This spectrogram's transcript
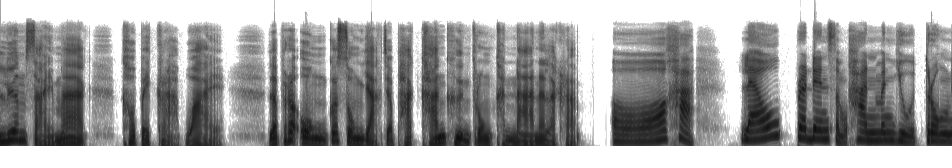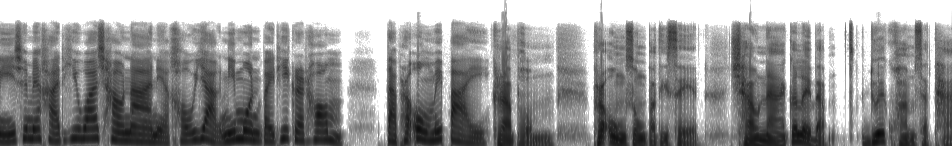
เลื่อมใสมากเข้าไปกราบไหว้ แล้วพระองค์ก็ทรงอยากจะพักค้างคืนตรงคันนานั่นแหละครับ อ๋อค่ะ แล้วประเด็นสำคัญมันอยู่ตรงนี้ใช่ไหมคะ ที่ว่าชาวนาเนี่ยเขาอยากนิมนต์ไปที่กระท่อม แต่พระองค์ไม่ไป ครับผม พระองค์ทรงปฏิเสธ ชาวนาก็เลยแบบด้วยความศรัทธา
